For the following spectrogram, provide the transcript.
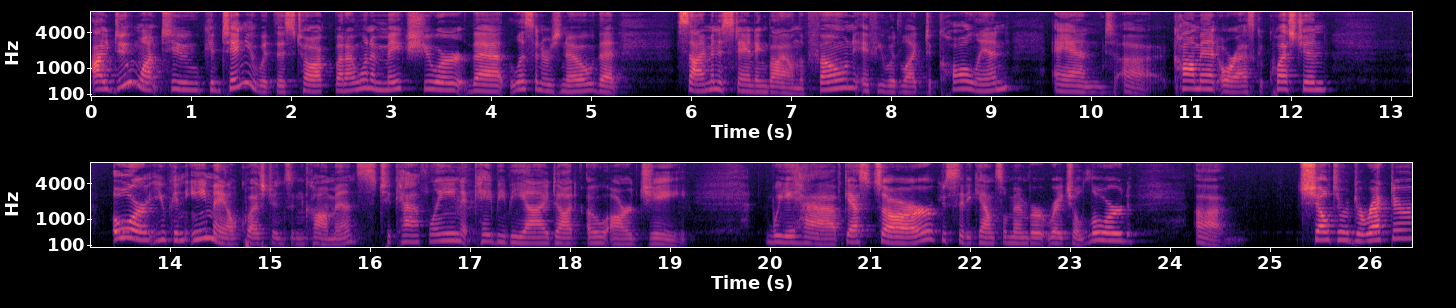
I do want to continue with this talk, but I want to make sure that listeners know that Simon is standing by on the phone. If you would like to call in and uh, comment or ask a question, or you can email questions and comments to Kathleen at kbbi.org. We have guests are City Council member Rachel Lord, uh, Shelter Director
